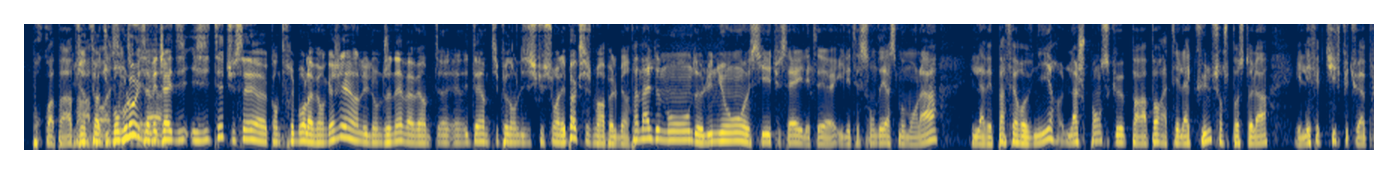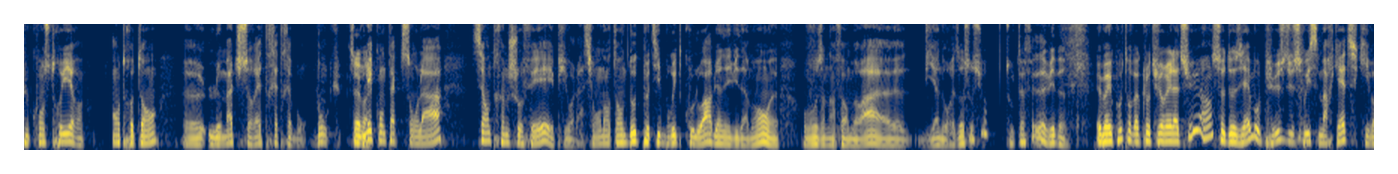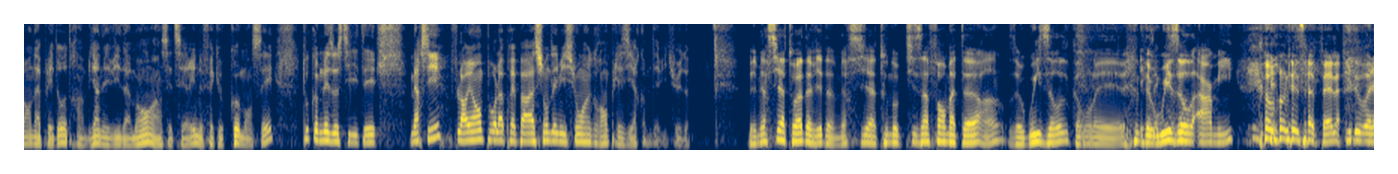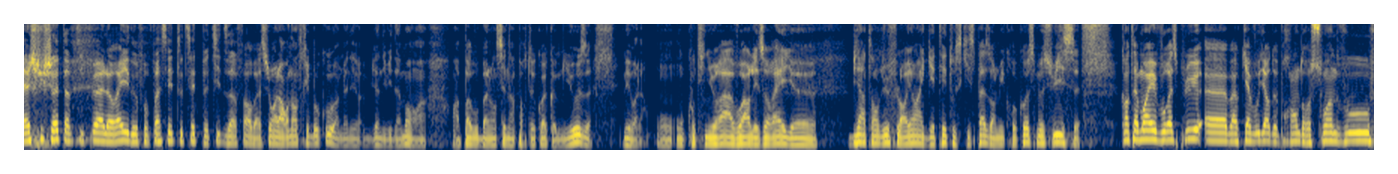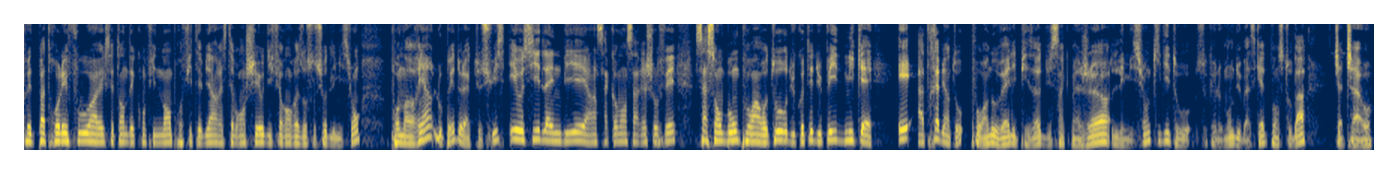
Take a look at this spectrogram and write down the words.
pourquoi pas Il vient de faire du bon boulot. Ils avaient déjà hési- hésité, tu sais, euh, quand Fribourg l'avait engagé. Hein, les Lions de Genève avaient un euh, été un petit peu dans les discussions à l'époque, si je me rappelle bien. pas mal de monde, l'Union aussi, tu sais, il était, il était sondé à ce moment-là. Il l'avait pas fait revenir. Là, je pense que par rapport à tes lacunes sur ce poste-là et l'effectif que tu as pu construire entre-temps, euh, le match serait très très bon. Donc, les contacts sont là, c'est en train de chauffer. Et puis voilà, si on entend d'autres petits bruits de couloir, bien évidemment, euh, on vous en informera euh, via nos réseaux sociaux. Tout à fait, David. Eh ben écoute, on va clôturer là-dessus, hein, ce deuxième opus du Swiss Market, qui va en appeler d'autres, hein, bien évidemment. hein, cette série ne fait que commencer, tout comme les hostilités. Merci Florian pour la préparation de l'émission, un grand plaisir comme d'habitude. Mais merci à toi, David. Merci à tous nos petits informateurs, hein, The Weasel, comme on les, The. Weasel Army, comme on les appelle. Qui nous voilà chuchote un petit peu à l'oreille, il nous faut passer toutes ces petites informations. Alors on en trie beaucoup, hein, bien, bien évidemment. hein. On va pas vous balancer n'importe quoi comme news, mais voilà, on, on continuera à avoir les oreilles euh, bien tendues, Florian, à guetter tout ce qui se passe dans le microcosme suisse. Quant à moi, il vous reste plus euh, bah, qu'à vous dire de prendre soin de vous. Faites pas trop les fous hein, avec ces temps de déconfinement. Profitez bien, restez branchés aux différents réseaux sociaux de l'émission pour ne rien louper de l'acte suisse et aussi de la NBA. hein. Ça commence à réchauffer. Ça sent bon pour un retour du côté du pays de Mickey. Et à très bientôt pour un nouvel épisode du 5 majeur, l'émission qui dit tout ce que le monde du basket pense tout bas. Ciao ciao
